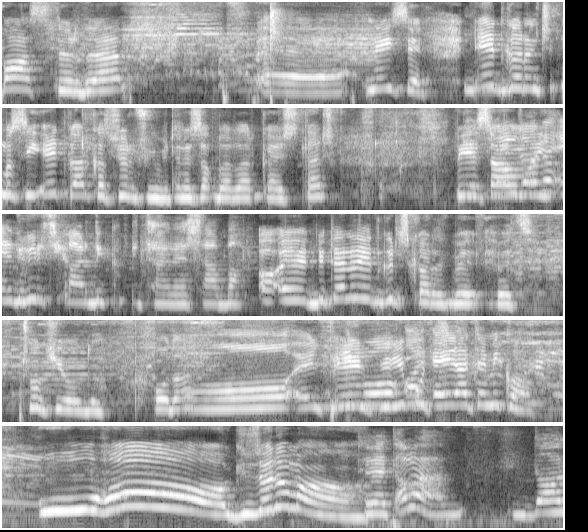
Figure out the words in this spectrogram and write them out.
Bastırdım. Ee, neyse Edgar'ın çıkması Edgar kasıyorum çünkü bütün hesaplarda arkadaşlar. Bir hesabıma... Sonra Edgar çıkardık bir tane hesaba. Aa, evet bir tane de Edgar çıkardık. be. Evet çok iyi oldu. O da. Oo El Primo, Primo. Ay, El Atemiko. Oha güzel ama. Evet ama daha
